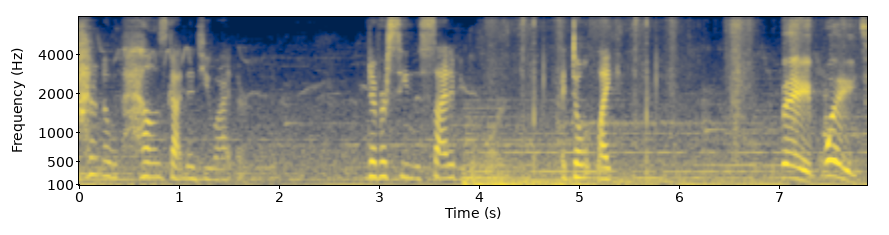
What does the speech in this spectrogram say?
I don't know what the hell has gotten into you either. I've never seen this side of you before. I don't like it. Babe, wait!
